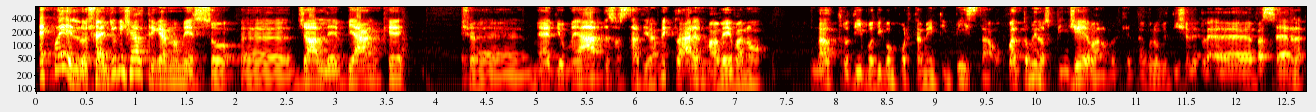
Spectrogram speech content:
È quello, cioè gli unici altri che hanno messo eh, gialle e bianche, cioè medium e hard, sono stati la McLaren, ma avevano un altro tipo di comportamenti in pista, o quantomeno spingevano, perché da quello che dice le, eh, Vasser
